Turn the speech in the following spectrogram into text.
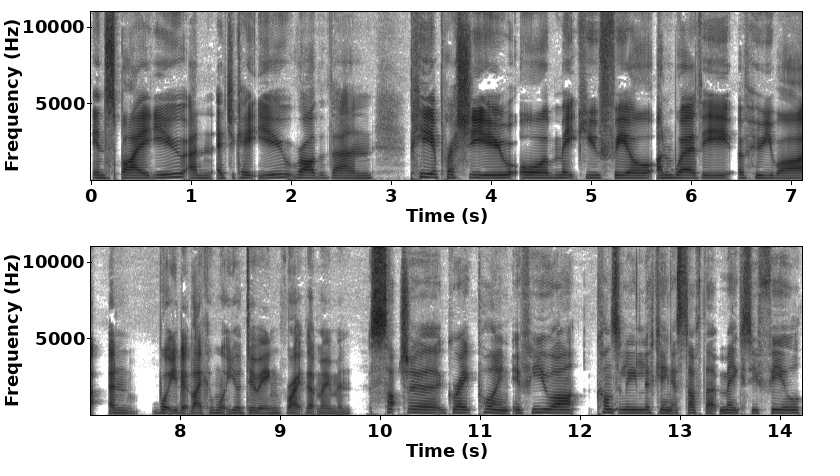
inspire you and educate you rather than peer pressure you or make you feel unworthy of who you are and what you look like and what you're doing right that moment. Such a great point. If you are constantly looking at stuff that makes you feel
